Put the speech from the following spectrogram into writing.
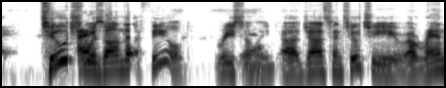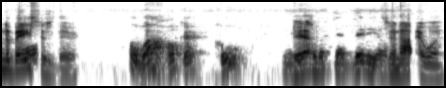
Tooch was on that field recently. Uh, John Santucci uh, ran the bases there. Oh wow. Okay. Cool. You Yeah. Put up that video. It's in Iowa.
